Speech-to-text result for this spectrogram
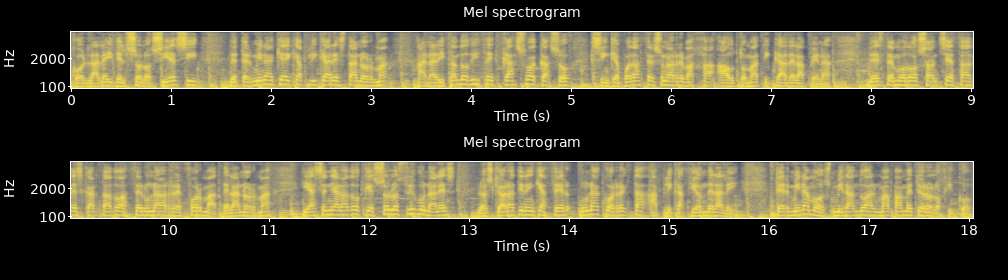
con la ley del solo sí es sí, determina que hay que aplicar esta norma analizando, dice, caso a caso, sin que pueda hacerse una rebaja automática de la pena. De este modo, Sánchez ha descartado hacer una reforma de la norma y ha señalado que son los tribunales los que ahora tienen que hacer una correcta aplicación de la ley. Terminamos mirando al mapa meteorológico.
